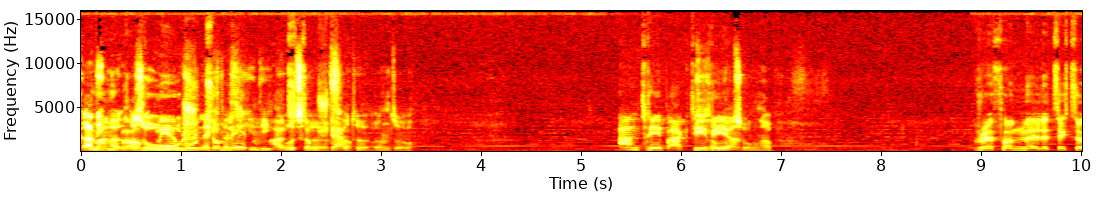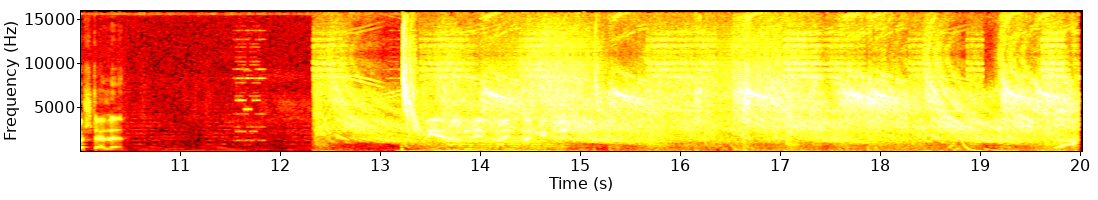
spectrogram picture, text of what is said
Gar nicht Man mal so schlecht, dass ich hier die größere. Flotte und so Antrieb aktivieren. Griffon meldet sich zur Stelle. Wir haben den Feind angegriffen. Ja,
